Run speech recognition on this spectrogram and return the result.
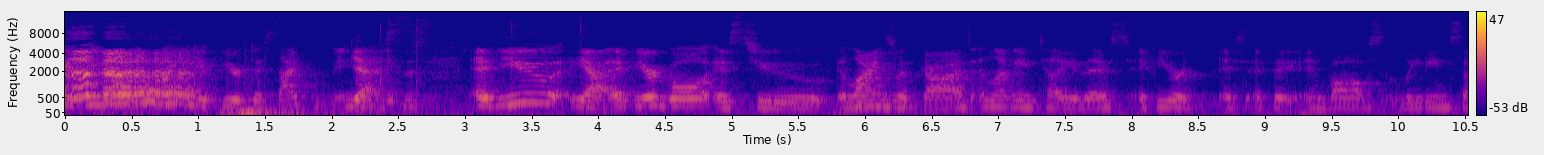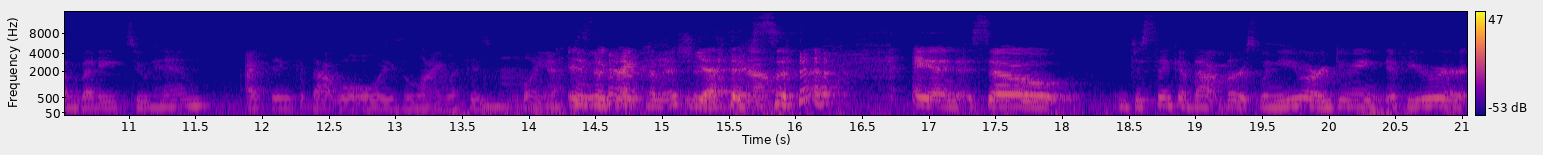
if you're, like, if you're disciple, Yes. if you yeah if your goal is to aligns with god's and let me tell you this if you are if if it involves leading somebody to him i think that will always align with his Mhm. plan It's the Great Commission. yes and so just think of that verse when you are doing if you're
